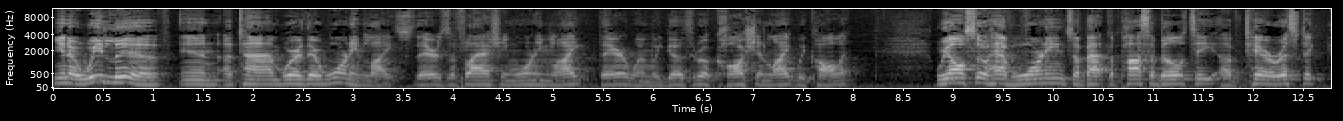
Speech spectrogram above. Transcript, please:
You know, we live in a time where there are warning lights. There's a flashing warning light there when we go through a caution light, we call it. We also have warnings about the possibility of terroristic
